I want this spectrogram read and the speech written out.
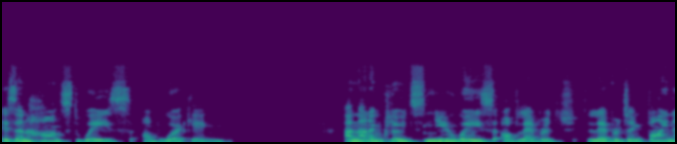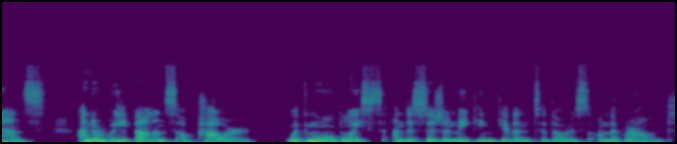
is enhanced ways of working. And that includes new ways of leverage, leveraging finance and a rebalance of power with more voice and decision making given to those on the ground.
